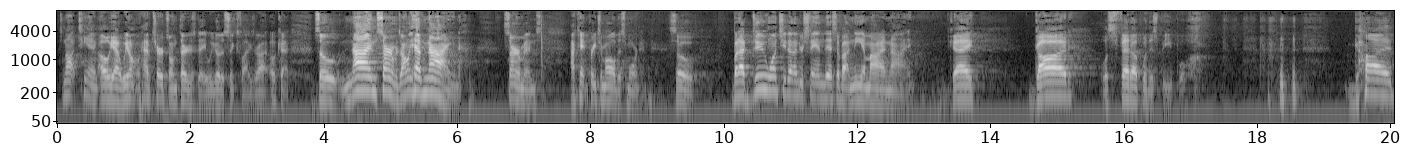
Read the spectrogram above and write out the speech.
it's not 10. Oh, yeah, we don't have church on Thursday. We go to Six Flags, right? Okay. So, nine sermons. I only have nine sermons. I can't preach them all this morning. So, but I do want you to understand this about Nehemiah 9. Okay? God was fed up with his people. God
